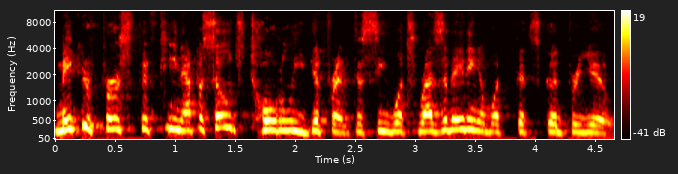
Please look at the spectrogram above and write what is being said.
make your first 15 episodes totally different to see what's resonating and what fits good for you.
